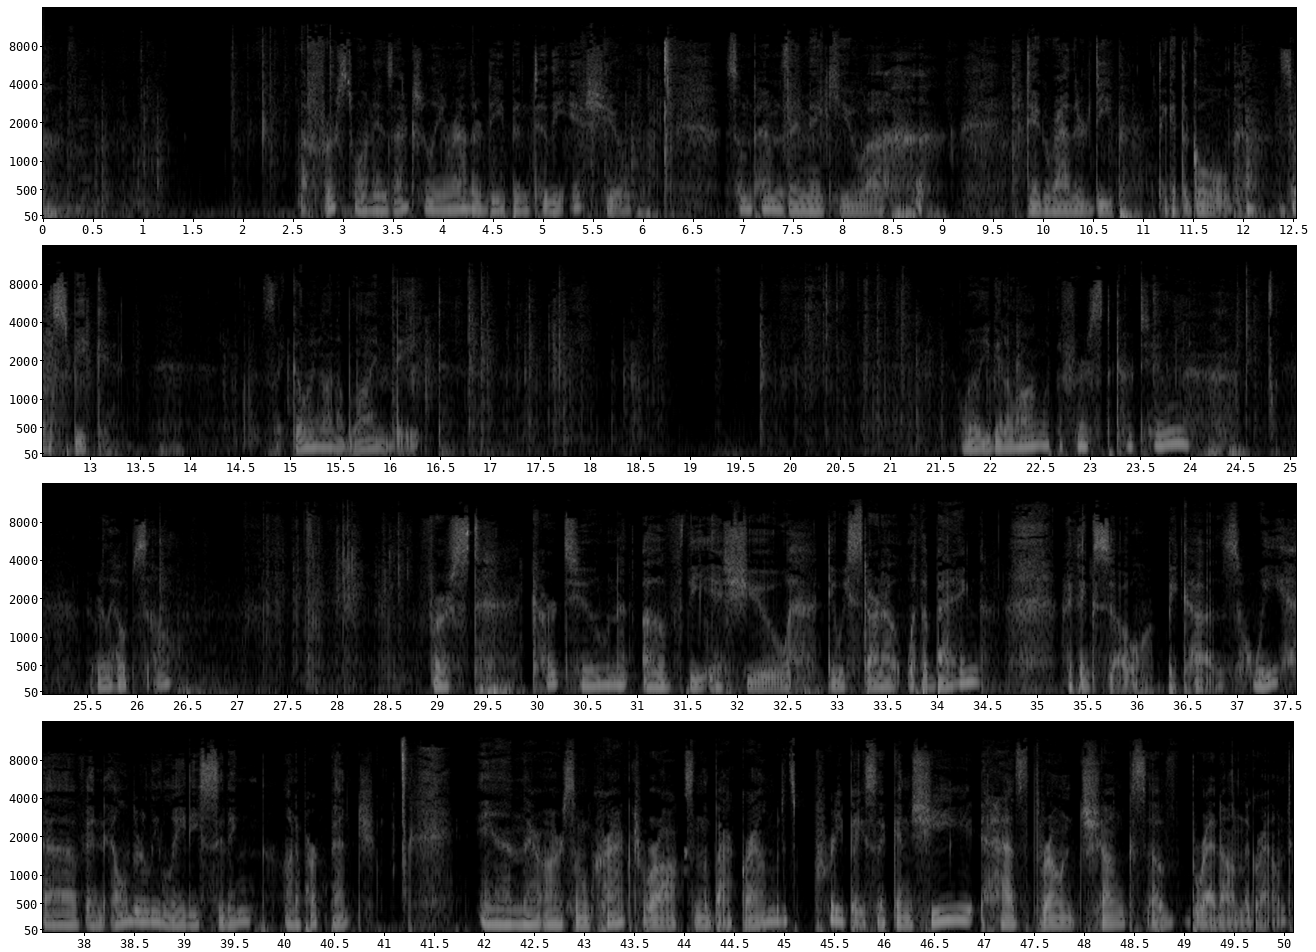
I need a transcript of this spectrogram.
The first one is actually rather deep into the issue. Sometimes they make you uh, dig rather deep to get the gold, so to speak. It's like going on a blind date. Will you get along with the first cartoon? I really hope so. First cartoon of the issue. Do we start out with a bang? I think so, because we have an elderly lady sitting on a park bench, and there are some cracked rocks in the background, but it's pretty basic, and she has thrown chunks of bread on the ground.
